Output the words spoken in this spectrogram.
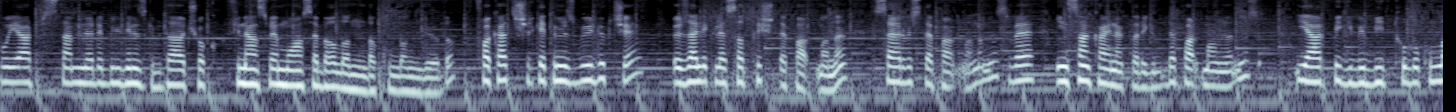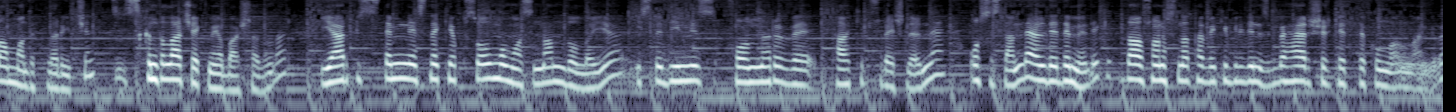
bu ERP sistemleri bildiğiniz gibi daha çok finans ve muhasebe alanında kullanılıyordu. Fakat şirketimiz büyüdükçe özellikle satış departmanı, servis departmanımız ve insan kaynakları gibi departmanlarımız ERP gibi bir tool'u kullanmadıkları için sıkıntılar çekmeye başladılar. ERP sistemin esnek yapısı olmamasından dolayı istediğimiz formları ve takip süreçlerini o sistemde elde edemedik. Daha sonrasında tabii ki bildiğiniz gibi her şirkette kullanılan gibi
